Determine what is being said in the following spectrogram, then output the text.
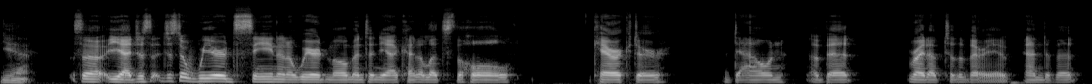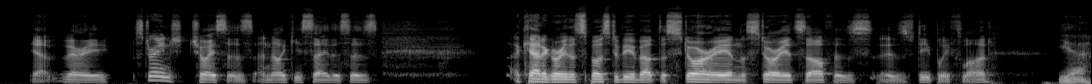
Yeah. so yeah, just just a weird scene and a weird moment, and yeah, kind of lets the whole character down a bit right up to the very end of it. Yeah, very strange choices, and like you say, this is a category that's supposed to be about the story, and the story itself is is deeply flawed. Yeah.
